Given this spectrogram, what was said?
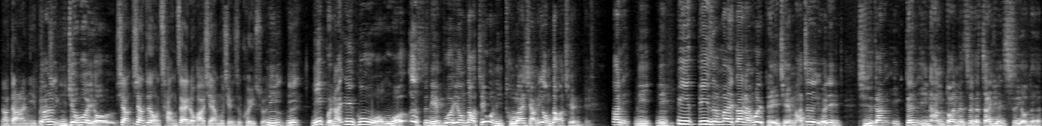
那当然你本金你就会有像像这种长债的话，现在目前是亏损。你你你本来预估我我二十年不会用到，结果你突然想用到钱，那你你你逼逼着卖，当然会赔钱嘛。这个有一点其实刚跟银行端的这个债券持有的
